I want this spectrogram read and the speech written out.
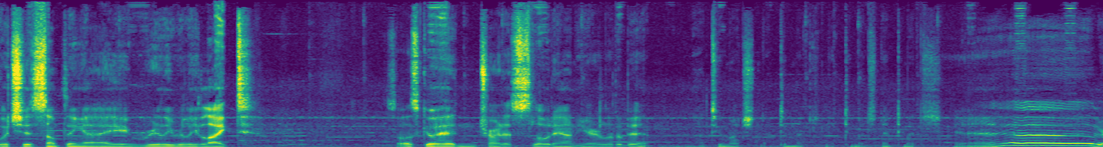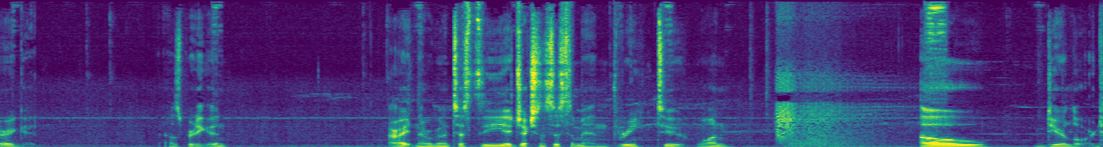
which is something I really, really liked. So let's go ahead and try to slow down here a little bit. Not too much, not too much, not too much, not too much. Yeah, very good. That was pretty good. Alright, now we're going to test the ejection system in three, two, one. Oh, dear lord.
